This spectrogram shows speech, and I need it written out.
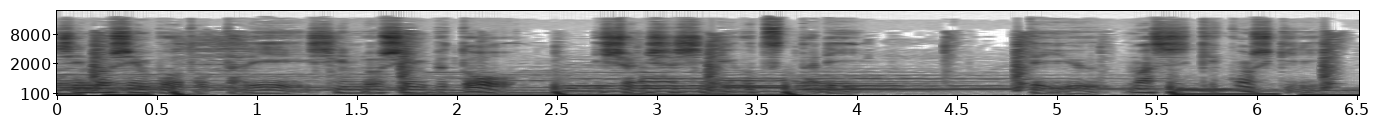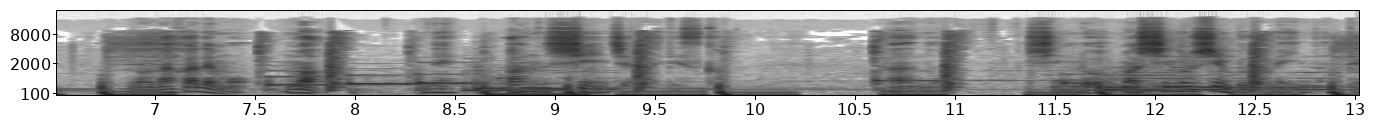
新郎新婦を撮ったり新郎新婦と一緒に写真に写ったりっていう、まあ、結婚式の中でもまあねワンシーンじゃないですか。あの新郎、まあ、新郎新婦がメインなんで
